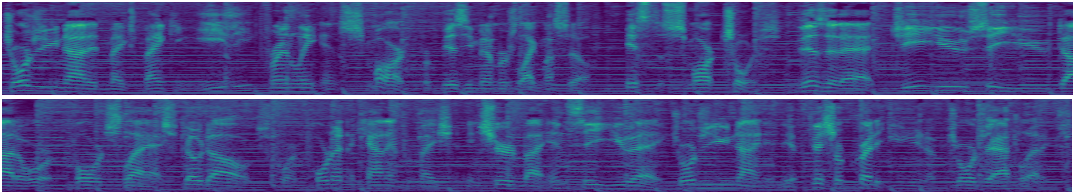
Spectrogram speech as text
Georgia United makes banking easy, friendly, and smart for busy members like myself. It's the smart choice. Visit at gucu.org forward slash go dogs for important account information. Insured by NCUA, Georgia United, the official credit union of Georgia Athletics.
